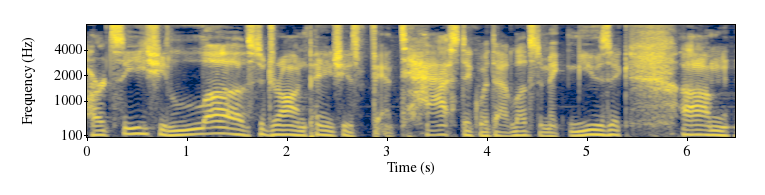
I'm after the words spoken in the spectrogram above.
artsy. She loves to draw and paint. She is fantastic with that, loves to make music. Um,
